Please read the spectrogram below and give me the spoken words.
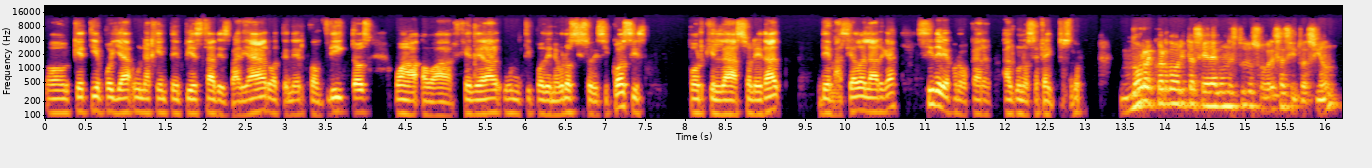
O qué tiempo ya una gente empieza a desvariar o a tener conflictos o a, generar un tipo de neurosis o de psicosis, porque la soledad demasiado larga sí debe provocar algunos efectos, ¿no? No recuerdo ahorita si hay algún estudio sobre esa situación,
